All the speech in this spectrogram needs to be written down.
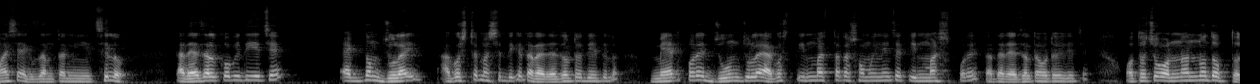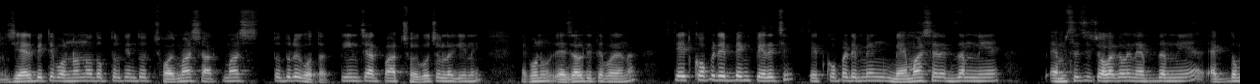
মাসে এক্সামটা নিয়েছিল। তার রেজাল্ট কবে দিয়েছে? একদম জুলাই, আগস্টের মাসের দিকে তারা রেজাল্টও দিয়ে দিল। মের পরে জুন, জুলাই, আগস্ট তিন মাস তারা সময় নিয়েছে, তিন মাস পরে তাদের রেজাল্ট আউট হয়ে গেছে। অথচ অন্যান্য দপ্তর জিআরবিটি অন্যান্য দপ্তর কিন্তু ছয় মাস সাত মাস তো দূরে কথা, তিন, চার, পাঁচ, ছয় বছর লাগিয়ে নেই। এখনও রেজাল্ট দিতে পারে না। স্টেট কোঅপারেটিভ ব্যাংক পেরেছে। স্টেট কোঅপারেটিভ ব্যাংক মে মাসের এক্সাম নিয়ে এমসিসি চলাকালীন এক্সাম নিয়ে একদম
